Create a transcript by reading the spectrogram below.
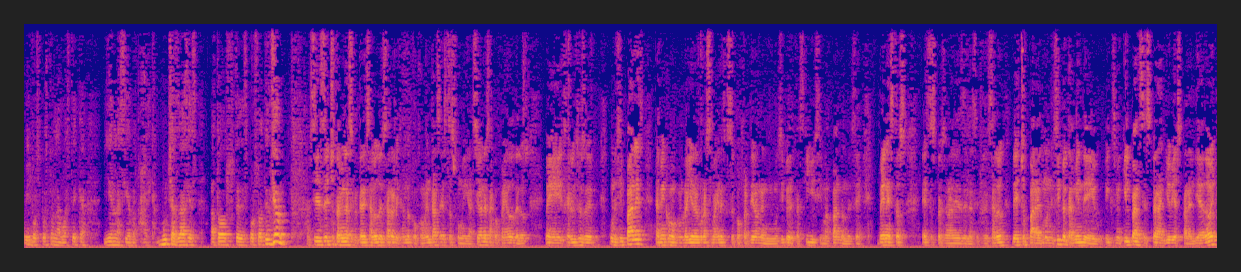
y por supuesto en la Huasteca y en la Sierra Alta. Muchas gracias a todos ustedes por su atención. Así es, de hecho también la Secretaría de Salud está realizando, como comentas, estas fumigaciones acompañados de los eh, servicios de- municipales, también como por ayer algunas imágenes que se compartieron en el municipio de Casquillo y Simapán, donde se ven estos, estos personales de la Secretaría de Salud. De hecho, para el municipio también de Ixmiquilpan se esperan lluvias para el día de hoy,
